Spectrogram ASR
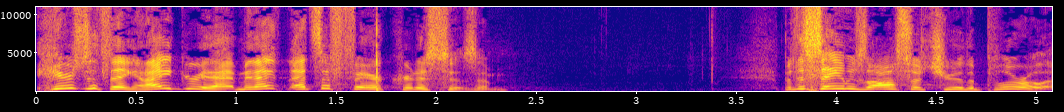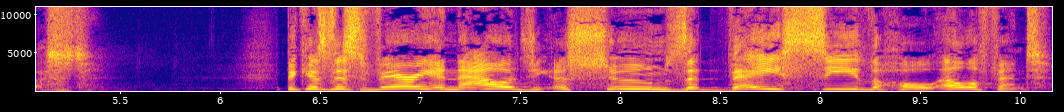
here's the thing, and I agree that, I mean, that, that's a fair criticism. But the same is also true of the pluralist. Because this very analogy assumes that they see the whole elephant.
